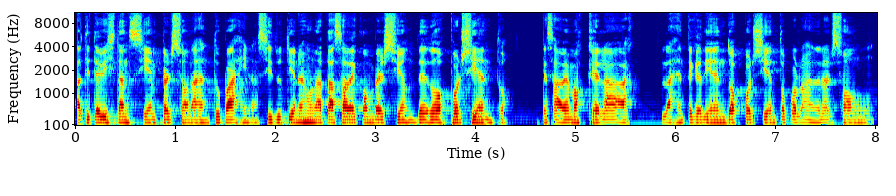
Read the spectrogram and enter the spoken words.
a ti te visitan 100 personas en tu página. Si tú tienes una tasa de conversión de 2%, que sabemos que la, gente que tienen 2% por lo general son,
